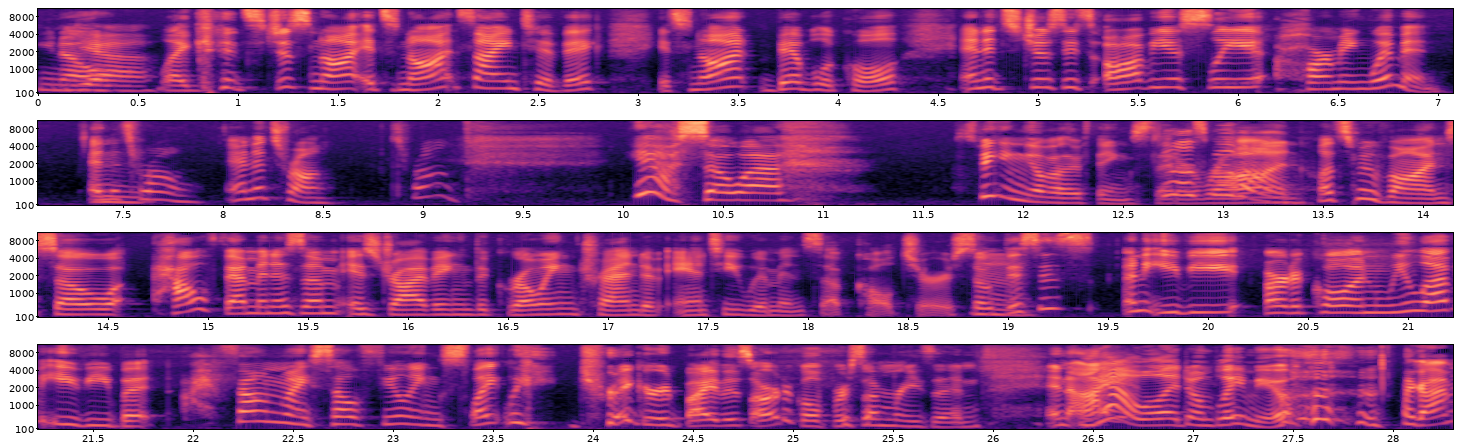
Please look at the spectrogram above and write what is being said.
You know, Yeah. like it's just not it's not scientific, it's not biblical, and it's just it's obviously harming women. And it's wrong. And it's wrong. It's wrong. Yeah, so uh speaking of other things that Yeah, let's move wrong, on. let's move on. So, how feminism is driving the growing trend of anti-women subculture. So, Hmm. this is an Evie article and we love Evie, but I found myself feeling slightly triggered by this article for some reason. And I yeah, well, I don't blame you. like I'm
